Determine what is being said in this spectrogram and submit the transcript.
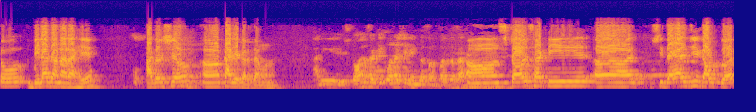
तो दिला जाणार आहे. आदर्श कार्यकर्ता म्हणून. आणि स्टॉलसाठी कोणाशी नेमका संपर्क साधा स्टॉलसाठी Shri Dayalji Gaonkar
